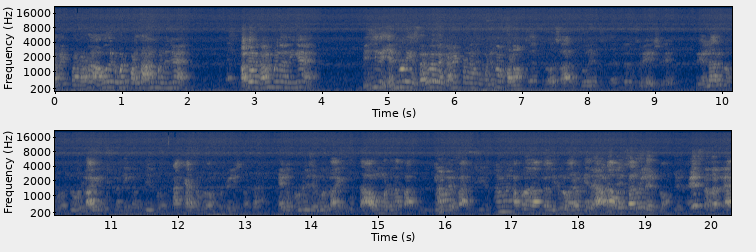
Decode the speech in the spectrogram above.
கனெக்ட் பண்ணோம்னா அவங்ககிட்ட மட்டும் படத்தை ஆன் பண்ணுங்க. அதோட ஆன் பண்ணாதீங்க. டிஜிட்டல் என்னுடைய சர்வர்ல கனெக்ட் பண்ணவங்க மட்டும்தான் படம். சார், சார், சுரேஷ், சார், இந்த சுரேஷ், இப்ப எல்லாருக்கும் இப்ப வந்து ஒரு லாகின் கொடுக்கலாம். நீங்க வந்து இப்போ நான் கேப்டன் ப்ரோக்ராம் ரிலீஸ் பண்றேன். எங்க ப்ரொடியூசருக்கு ஒரு லாகின் கொடுத்தா அவங்க மட்டும் தான் பார்க்க முடியும். பேர் பார்க்க முடியாது. ஆமா. அப்ப அங்க இதுல வர வேண்டியது. ஆனா ஒரு சர்வர்ல இருக்கும். பண்ணல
